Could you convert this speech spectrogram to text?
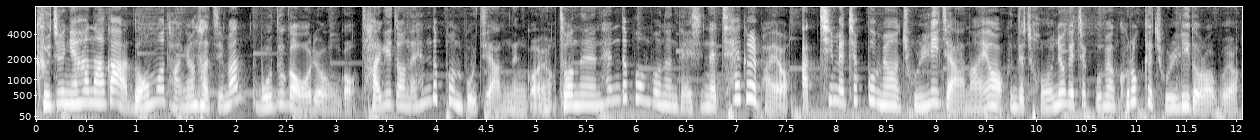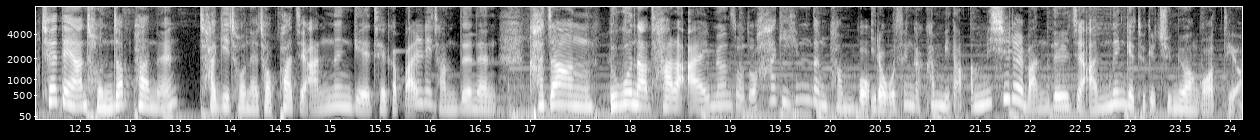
그 중에 하나가 너무 당연하지만 모두가 어려운 거. 자기 전에 핸드폰 보지 않는 거예요. 저는 핸드폰 보는 대신에 책을 봐요. 아침에 책 보면 졸리지 않아요. 근데 저녁에 책 보면 그렇게 졸리더라고요. 최대한 전자파는 자기 전에 접하지 않는 게 제가 빨리 잠드는 가장 누구나 잘 알면서도 하기 힘든 방법이라고 생각합니다. 암시를 만들지 않는 게 되게 중요한 것 같아요.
